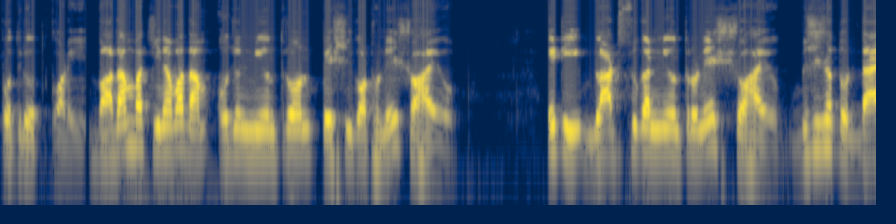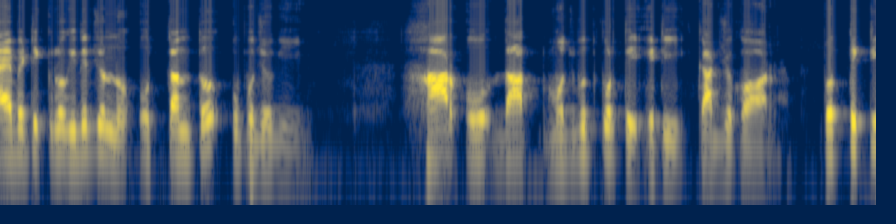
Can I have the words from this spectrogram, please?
প্রতিরোধ করে। বাদাম বা চীনাবাদাম ওজন নিয়ন্ত্রণ, পেশি গঠনে সহায়ক। এটি ব্লাড সুগার নিয়ন্ত্রণে সহায়ক। বিশেষত ডায়াবেটিক রোগীদের জন্য অত্যন্ত উপযোগী। হাড় ও দাঁত মজবুত করতে এটি কার্যকর। প্রত্যেকটি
